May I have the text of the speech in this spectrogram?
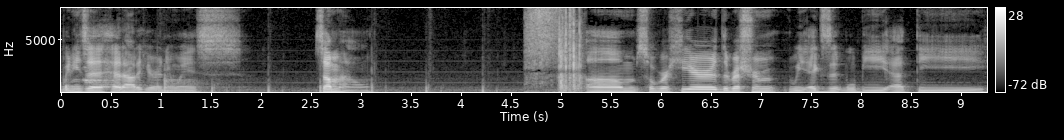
We need to head out of here anyways. Somehow. Um, so we're here. The restroom we exit will be at the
